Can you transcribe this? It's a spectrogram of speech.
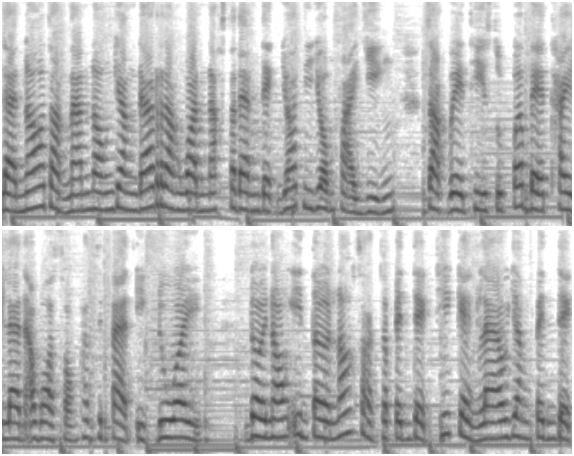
และนอกจากนั้นน้องยังได้รางวัลนักแสดงเด็กยอดนิยมฝ่ายหญิง จากเวที Super b a s Thailand Award 2018 อีกด้วยโดยน้องอินเตอร์นอกจากจะเป็นเด็กที่เก่งแล้วยังเป็นเด็ก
